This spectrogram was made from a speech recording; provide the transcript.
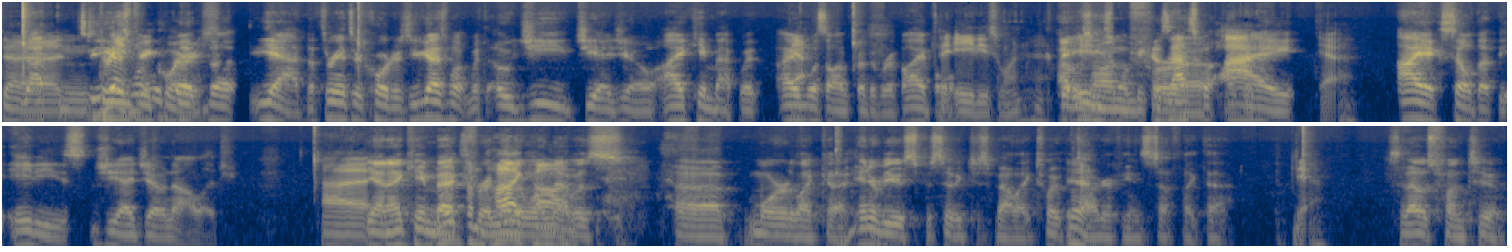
the not- so three and three quarters. The, the, yeah, the three and three quarters. You guys went with OG GI Joe. I came back with I Yeah. was on for the revival, the '80s one. the 80s on one because that's uh, what I Yeah. I excelled at the 80s GI Joe knowledge. Uh, Yeah, and I came back for another one that was uh, more like uh, interviews specific, just about like toy Yeah. photography and stuff like that. Yeah. So that was fun too.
